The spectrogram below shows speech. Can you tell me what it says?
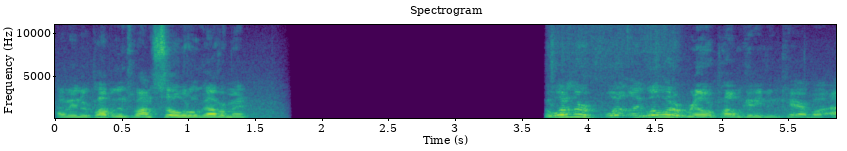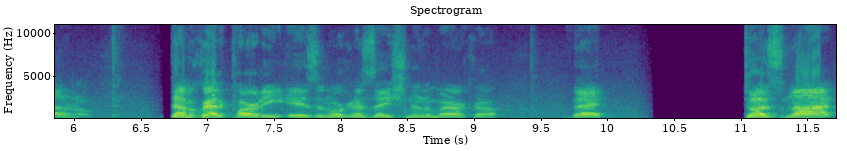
I mean, the Republicans want so little government. But what, what, like, what would a real Republican even care about? I don't know. Democratic Party is an organization in America that does not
